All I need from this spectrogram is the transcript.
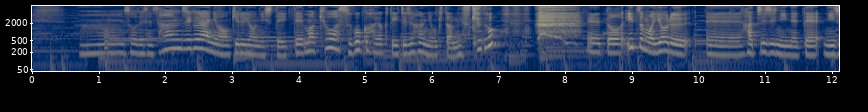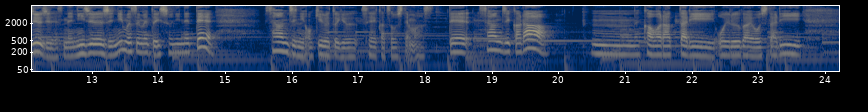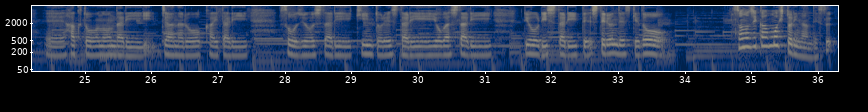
うんそうですね3時ぐらいには起きるようにしていてまあ今日はすごく早くて1時半に起きたんですけど えといつも夜、えー、8時に寝て20時ですね20時に娘と一緒に寝て3時に起きるという生活をしてます。で3時からうん顔洗ったりオイルうがいをしたり、えー、白桃を飲んだりジャーナルを書いたり掃除をしたり筋トレしたりヨガしたり料理したりってしてるんですけどその時間も一人なんです。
